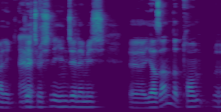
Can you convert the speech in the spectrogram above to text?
hani Evet. geçmişini incelemiş Ee, yazan da Tom e,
